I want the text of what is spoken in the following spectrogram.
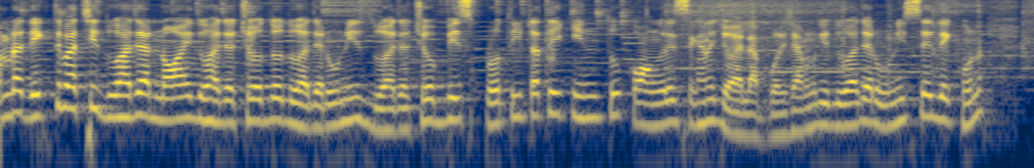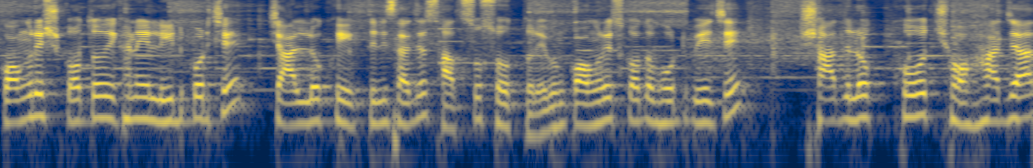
আমরা দেখতে পাচ্ছি দু হাজার নয় দু হাজার চোদ্দ দু হাজার উনিশ দু হাজার চব্বিশ প্রতিটাতেই কিন্তু কংগ্রেস এখানে জয়লাভ করেছে। এমনকি দু হাজার উনিশে দেখুন, কংগ্রেস কত এখানে লিড করছে? চার লক্ষ একত্রিশ হাজার সাতশো সত্তর এবং কংগ্রেস কত ভোট পেয়েছে? সাত লক্ষ ছ হাজার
